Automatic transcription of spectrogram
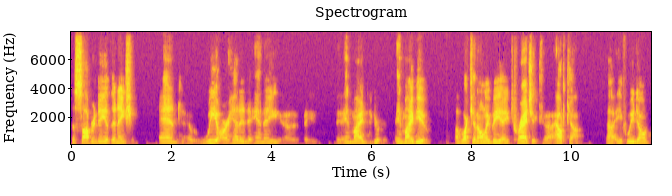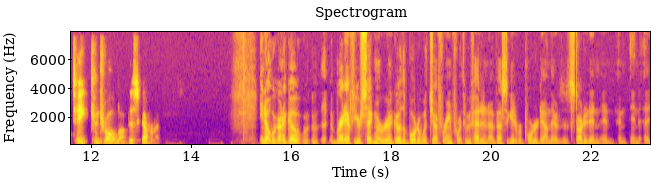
the sovereignty of the nation. And we are headed in a, uh, in my in my view, of what can only be a tragic uh, outcome uh, if we don't take control of this government. You know, we're going to go right after your segment. We're going to go to the border with Jeff Rainforth. We've had an investigative reporter down there that started in in, in, in uh,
